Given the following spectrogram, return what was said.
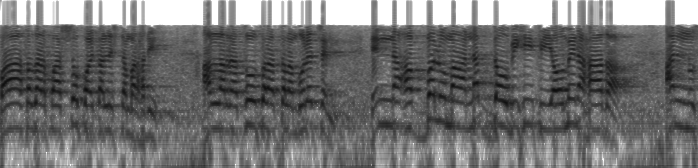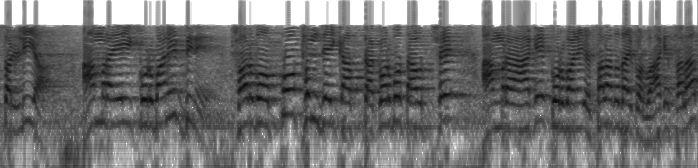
পাঁচ হাজার পাঁচশো পঁয়তাল্লিশ নম্বর হাদিস। আল্লাহ রাসূল সাল্লাল্লাহু সাল্লাম বলেছেন, ইন্না আব্বালু মা বিহি ফি ইয়াউমিনা হাদা আন নুসাল্লিয়া। আমরা এই কোরবানির দিনে সর্বপ্রথম যেই কাজটা করব তা হচ্ছে আমরা আগে কোরবানি, সালাত আদায় করব। আগে সালাত,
